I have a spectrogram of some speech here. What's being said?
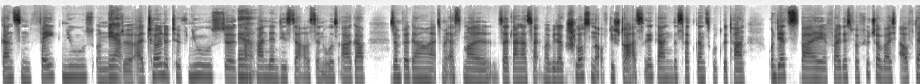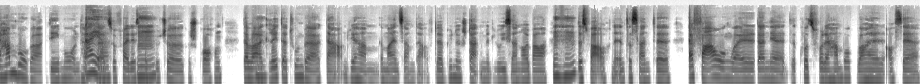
ganzen Fake News und ja. äh, Alternative News äh, Kampagnen, ja. die es da aus den USA gab, sind wir da zum ersten Mal seit langer Zeit mal wieder geschlossen auf die Straße gegangen. Das hat ganz gut getan. Und jetzt bei Fridays for Future war ich auf der Hamburger Demo und habe ah, ja. da zu Fridays mhm. for Future gesprochen. Da war mhm. Greta Thunberg da und wir haben gemeinsam da auf der Bühne gestanden mit Luisa Neubauer. Mhm. Das war auch eine interessante Erfahrung, weil dann ja kurz vor der Hamburg-Wahl auch sehr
